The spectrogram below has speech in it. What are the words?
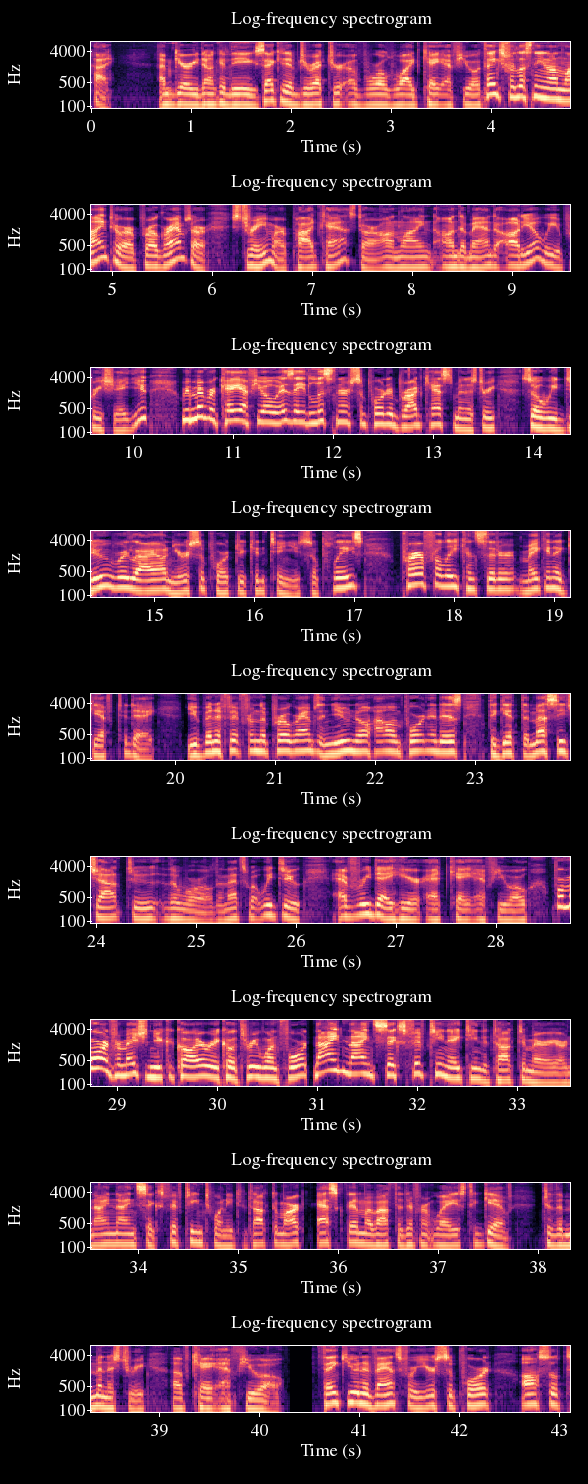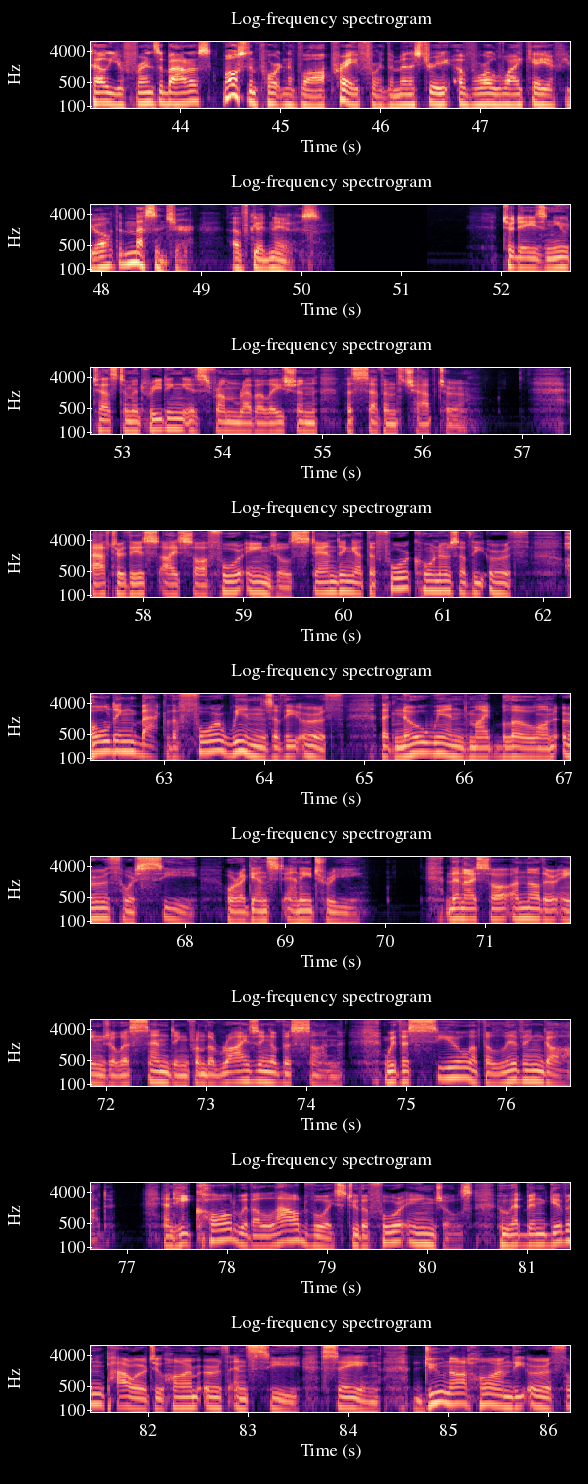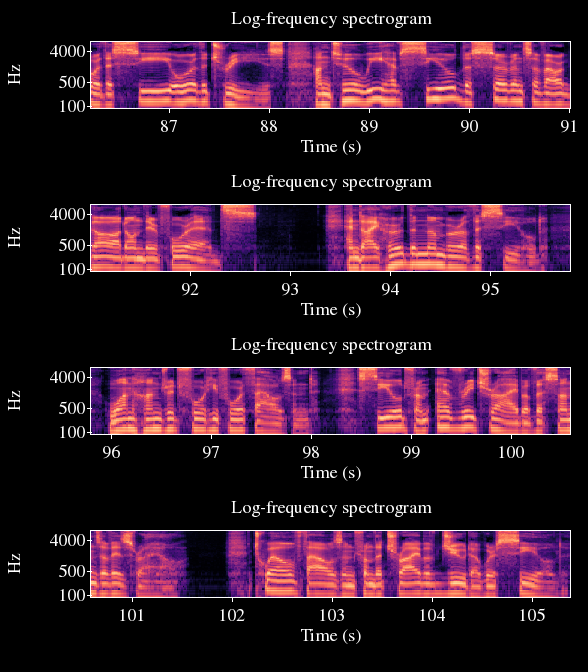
Hi. I'm Gary Duncan, the Executive Director of Worldwide KFUO. Thanks for listening online to our programs, our stream, our podcast, our online on demand audio. We appreciate you. Remember, KFUO is a listener supported broadcast ministry, so we do rely on your support to continue. So please prayerfully consider making a gift today. You benefit from the programs and you know how important it is to get the message out to the world. And that's what we do every day here at KFUO. For more information, you could call area code 314 996 1518 to talk to Mary or 996 1520 to talk to Mark. Ask them about the different ways to give to the ministry of KFUO. Thank you in advance for your support. Also, tell your friends about us. Most important of all, pray for the ministry of Worldwide KFUO, the messenger of good news. Today's New Testament reading is from Revelation, the seventh chapter. After this, I saw four angels standing at the four corners of the earth, holding back the four winds of the earth, that no wind might blow on earth or sea or against any tree. Then I saw another angel ascending from the rising of the sun, with the seal of the living God. And he called with a loud voice to the four angels who had been given power to harm earth and sea, saying, Do not harm the earth or the sea or the trees, until we have sealed the servants of our God on their foreheads. And I heard the number of the sealed, one hundred forty four thousand sealed from every tribe of the sons of Israel. Twelve thousand from the tribe of Judah were sealed,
